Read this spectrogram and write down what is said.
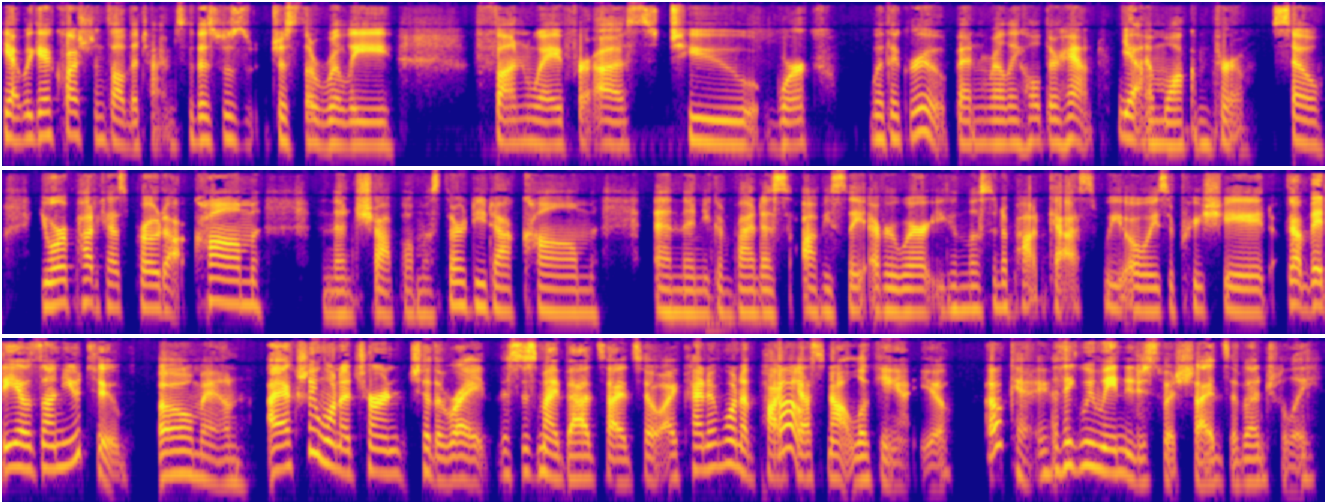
Yeah, we get questions all the time. So this was just a really fun way for us to work with a group and really hold their hand Yeah. and walk them through. So yourpodcastpro.com and then shopalmost30.com. And then you can find us obviously everywhere you can listen to podcasts. We always appreciate, Got videos on YouTube. oh man. I actually want to turn to the right. This is my bad side. So, I kind of want a oh. podcast not looking at you. Okay. I think we may need to switch sides eventually.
